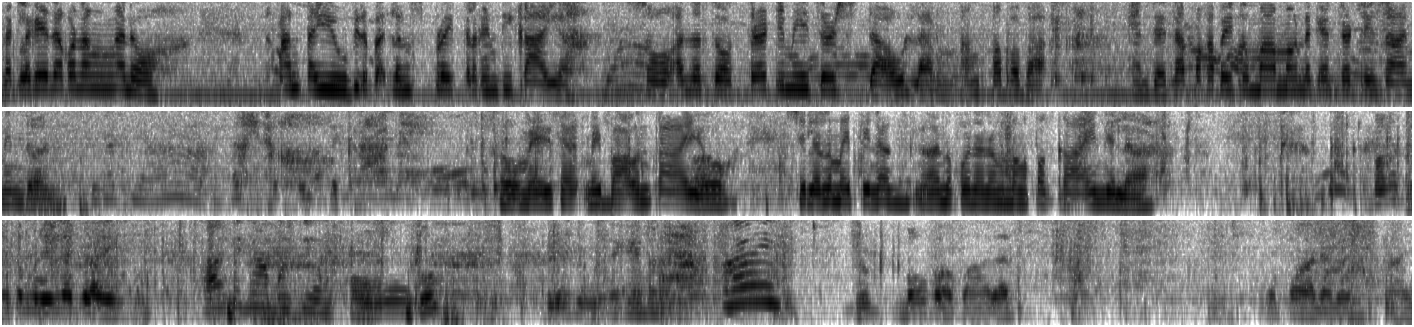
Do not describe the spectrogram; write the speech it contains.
Naglagay na ako ng ano, anti-UV na lang spray talaga hindi kaya. So ano to, 30 meters daw lang ang pababa. And then napakabait ng mamang nag-entertain sa amin doon. Ay nako, grabe. So may isa- may baon tayo. Sila na may pinag ano ko na ng mga pagkain nila. Bakit dito mo nilagay? Ah, sige nga boss yung coke. Ay, Bako pa palat. Ano pangalan nun? Ay.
